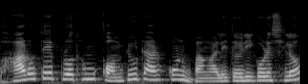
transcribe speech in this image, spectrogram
ভারতে প্রথম কম্পিউটার কোন বাঙালি তৈরি করেছিল?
